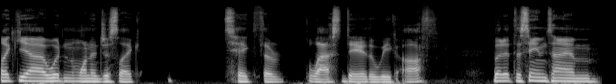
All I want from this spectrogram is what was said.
like yeah, I wouldn't want to just like take the last day of the week off. But at the same time,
